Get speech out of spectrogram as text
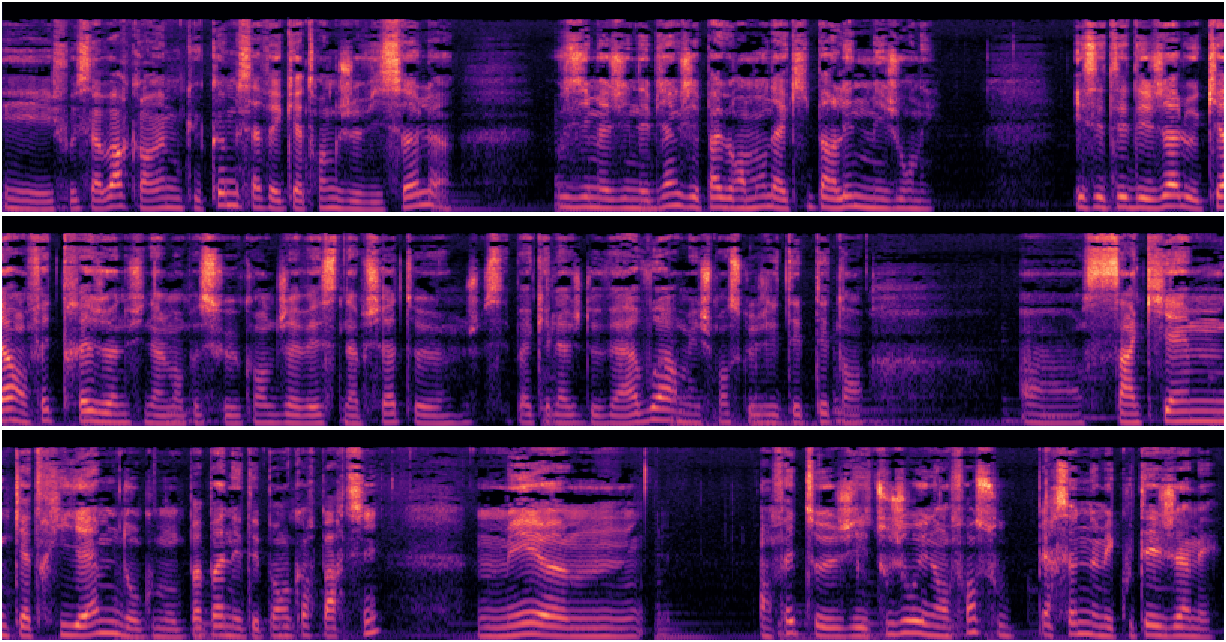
Et il faut savoir quand même que comme ça fait 4 ans que je vis seule, vous imaginez bien que j'ai pas grand monde à qui parler de mes journées. Et c'était déjà le cas en fait très jeune finalement parce que quand j'avais Snapchat, euh, je sais pas quel âge je devais avoir, mais je pense que j'étais peut-être en cinquième, quatrième, donc mon papa n'était pas encore parti. Mais euh, en fait, j'ai toujours une enfance où personne ne m'écoutait jamais.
